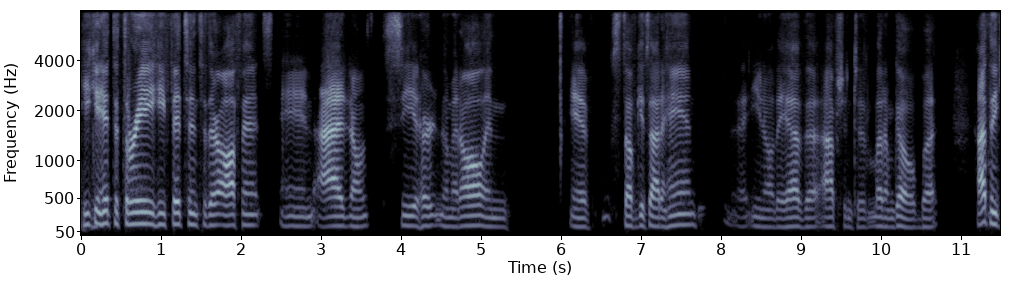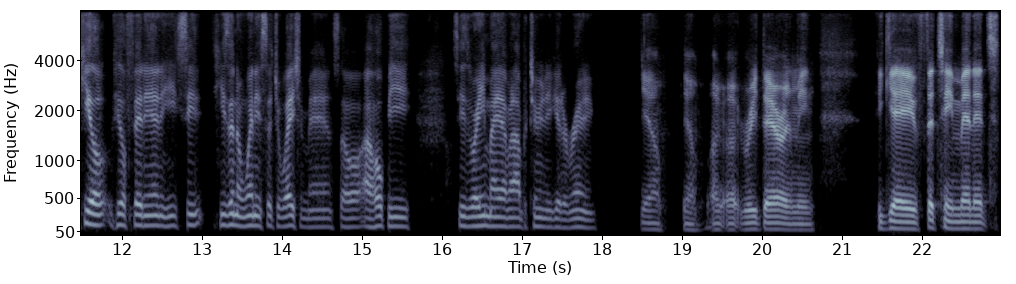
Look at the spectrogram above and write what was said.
he can hit the three. He fits into their offense, and I don't see it hurting them at all. And if stuff gets out of hand, uh, you know they have the option to let him go. But I think he'll he'll fit in. He see he's in a winning situation, man. So I hope he sees where he may have an opportunity to get a ring. Yeah, yeah, I, I agreed there. I mean, he gave 15 minutes,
